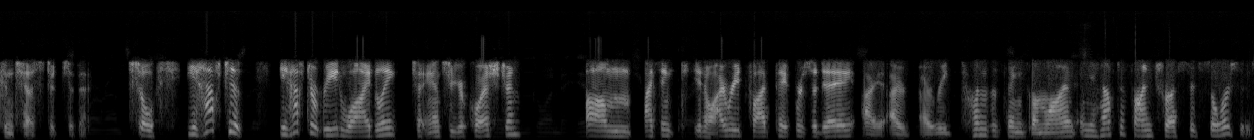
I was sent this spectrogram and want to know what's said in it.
contested today. So you have to you have to read widely to answer your question. Um, I think you know I read five papers a day. I, I I read tons of things online, and you have to find trusted sources.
